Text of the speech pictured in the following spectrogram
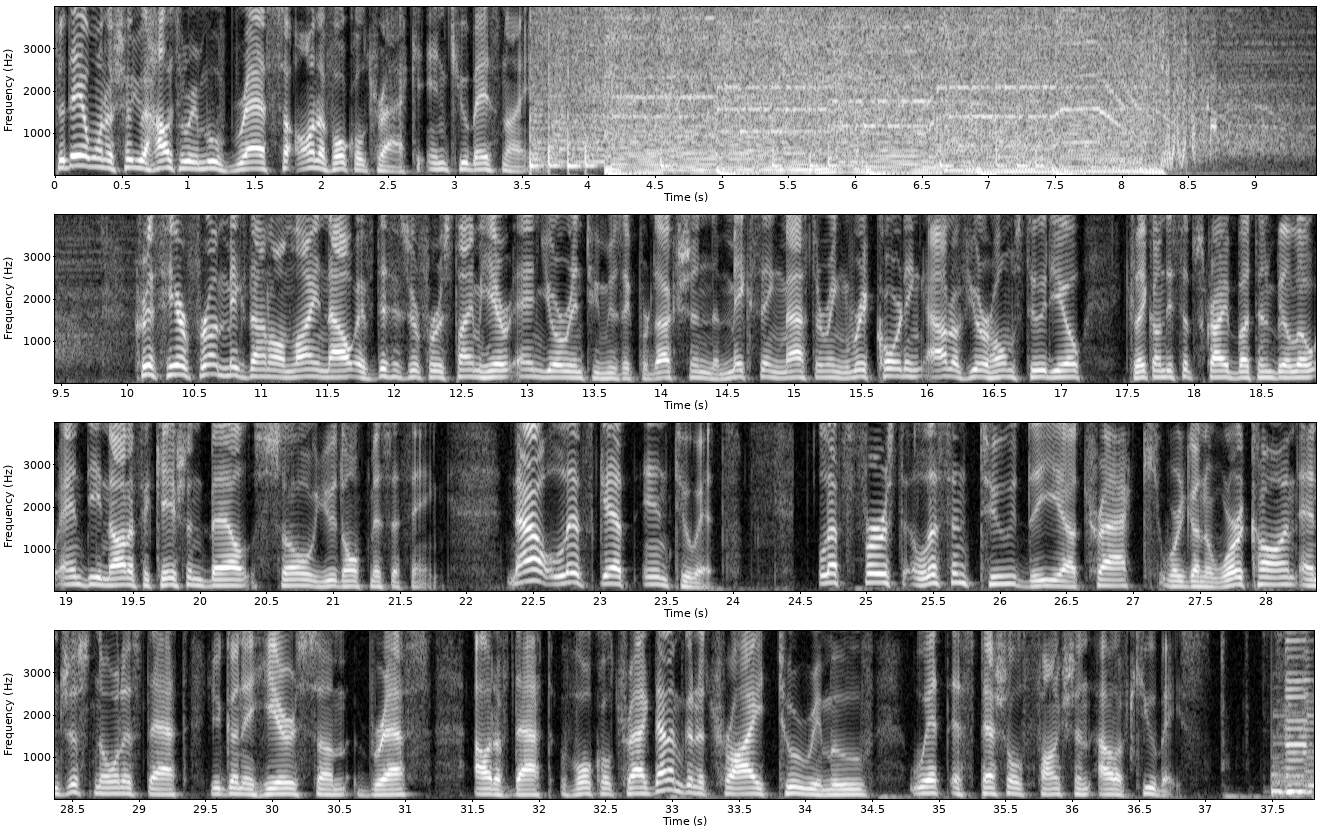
Today I want to show you how to remove breaths on a vocal track in Cubase 9. Chris here from Mixdown Online. Now, if this is your first time here and you're into music production, mixing, mastering, recording out of your home studio, click on the subscribe button below and the notification bell so you don't miss a thing. Now, let's get into it. Let's first listen to the uh, track we're going to work on and just notice that you're going to hear some breaths out of that vocal track that I'm going to try to remove with a special function out of Cubase.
